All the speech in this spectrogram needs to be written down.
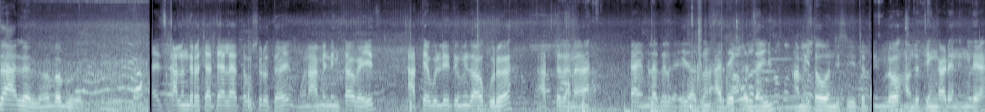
चालेल मग बघू. काहीच कालुंदराच्या त्याला आता उशीर होतोय. म्हणून आम्ही निघताव गाईच आत्या बोलली तुम्ही जाऊ पुरं आत्ता जाणार. टाईम लागेल गाईज अजून अर्धा एक तास जाईल. आम्ही तो वन दिवशी इथं निघलो. आमच्या तीन गाड्या निघल्या.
